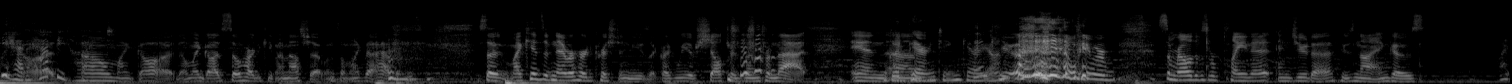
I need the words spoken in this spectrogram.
he had a happy heart. Oh my god. Oh my god. It's so hard to keep my mouth shut when something like that happens. so my kids have never heard Christian music. Like we have sheltered them from that. And Good um, parenting. Carry Thank on. you. we were some relatives were playing it, and Judah, who's nine, goes, "What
